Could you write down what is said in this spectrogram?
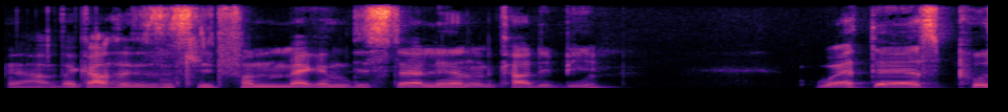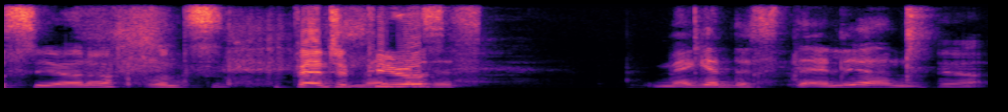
Ja, da gab es ja dieses Lied von Megan Thee Stallion und Cardi B. Wet Ass Pussy, oder? Und Ben Shapiro's. Megan Thee Stallion. Ja.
